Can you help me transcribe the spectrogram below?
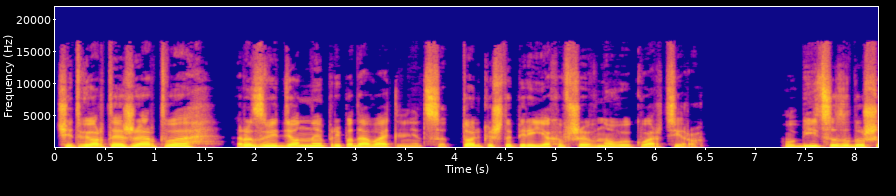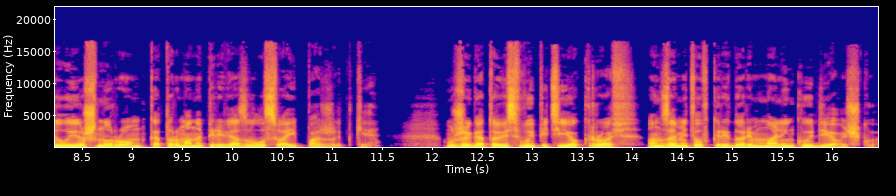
Четвертая жертва — разведенная преподавательница, только что переехавшая в новую квартиру. Убийца задушил ее шнуром, которым она перевязывала свои пожитки. Уже готовясь выпить ее кровь, он заметил в коридоре маленькую девочку.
